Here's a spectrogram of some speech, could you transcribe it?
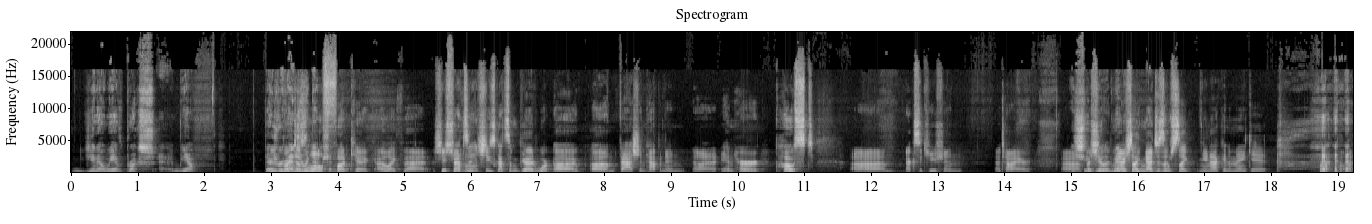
you know we have Brooks. You know, there's Brooke revenge does and a little redemption. foot kick. I like that. She's struts Mm-hmm. it. She's got some good uh, um, fashion happening uh, in her post um, execution attire. Uh, She- but she, you know, she like nudges him. She's like, "You're not gonna make it."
